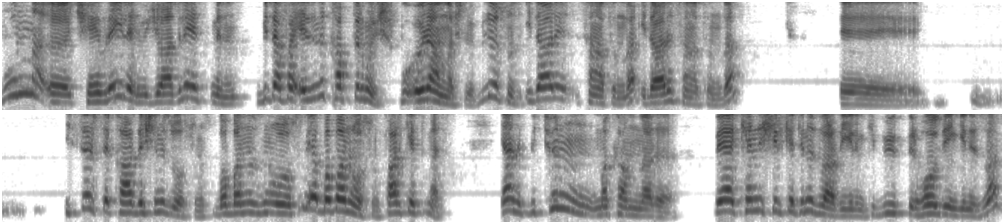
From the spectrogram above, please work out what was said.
bununla e, çevreyle mücadele etmenin bir defa elini kaptırmış. Bu öyle anlaşılıyor. Biliyorsunuz idare sanatında, idare sanatında e, isterse kardeşiniz olsunuz, babanızın olsun veya baban olsun fark etmez. Yani bütün makamları veya kendi şirketiniz var diyelim ki büyük bir holdinginiz var.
